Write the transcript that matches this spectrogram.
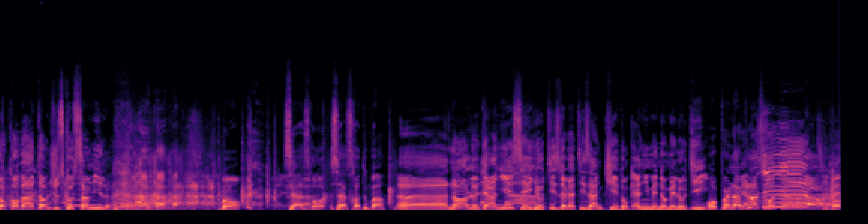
donc on va attendre jusqu'au 5000. Bon, c'est Asro, c'est Asrod ou pas? Euh, non, le dernier c'est Iotis de la Tisane qui est donc animé nos mélodies. On peut Mais Asrot l'applaudir a participé.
